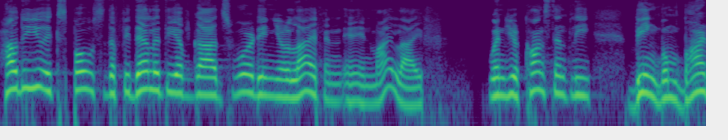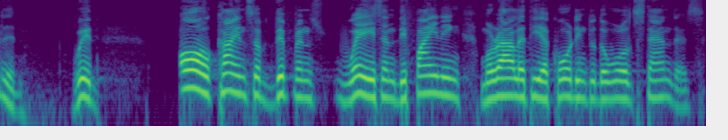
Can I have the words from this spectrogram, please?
How do you expose the fidelity of God's word in your life and, and in my life when you're constantly being bombarded with all kinds of different ways and defining morality according to the world's standards?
